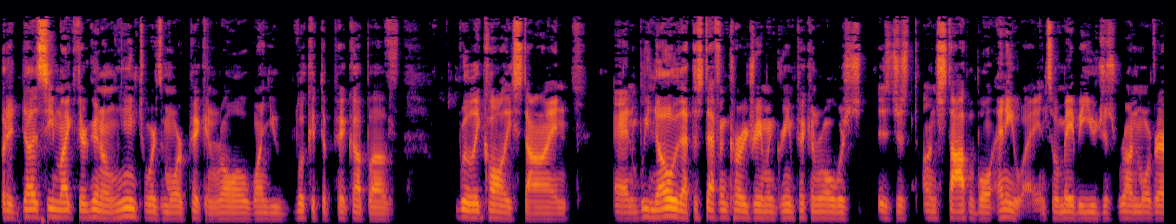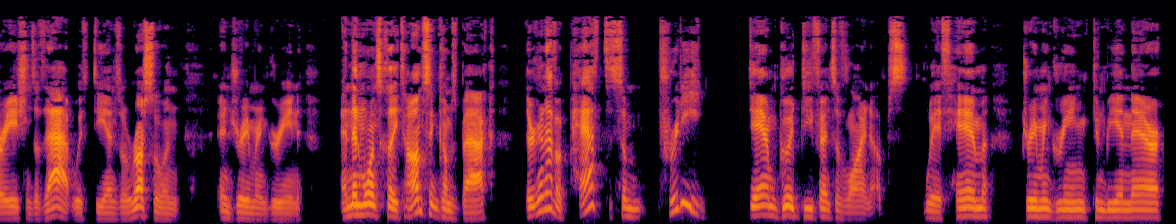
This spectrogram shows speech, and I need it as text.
but it does seem like they're going to lean towards more pick and roll when you look at the pickup of Willie Cauley Stein. And we know that the Stephen Curry Draymond Green pick and roll was is just unstoppable anyway. And so maybe you just run more variations of that with D'Angelo Russell and, and Draymond Green. And then once Klay Thompson comes back, they're going to have a path to some pretty damn good defensive lineups with him, Draymond Green can be in there,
